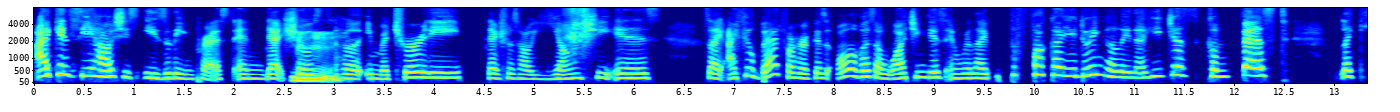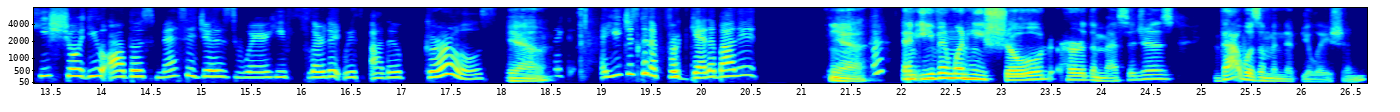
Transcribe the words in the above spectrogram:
I can see how she's easily impressed, and that shows Mhm. her immaturity. That shows how young she is. It's like, I feel bad for her because all of us are watching this and we're like, what the fuck are you doing, Helena? He just confessed like he showed you all those messages where he flirted with other girls. yeah. Like, Are you just gonna forget about it? Yeah. What? And even when he showed her the messages, that was a manipulation.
